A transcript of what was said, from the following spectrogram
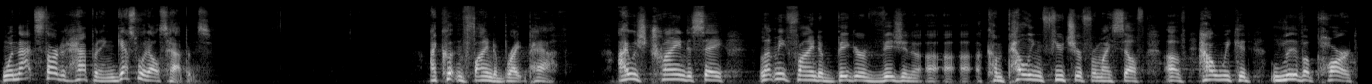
When that started happening, guess what else happens? I couldn't find a bright path. I was trying to say, let me find a bigger vision, a, a, a, compelling future for myself of how we could live apart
